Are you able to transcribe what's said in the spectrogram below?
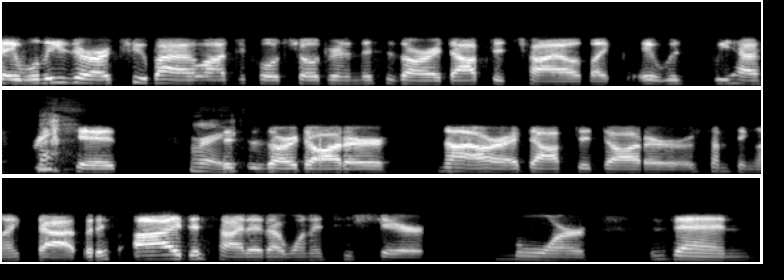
say, well, these are our two biological children, and this is our adopted child. Like it was, we have three kids. right. This is our daughter not our adopted daughter or something like that. But if I decided I wanted to share more, then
